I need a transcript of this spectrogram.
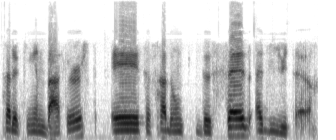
près de King and Bathurst. Et ce sera donc de 16 à 18 heures.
